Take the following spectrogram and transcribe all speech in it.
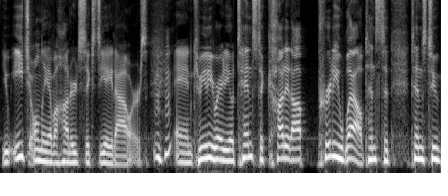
You each only have 168 hours, mm-hmm. and community radio tends to cut it up pretty well. tends to tends to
